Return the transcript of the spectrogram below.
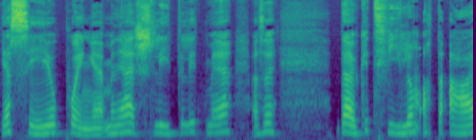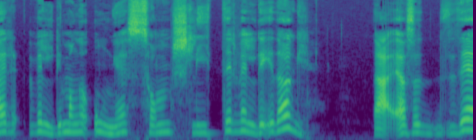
jeg ser jo poenget, men jeg sliter litt med Altså, det er jo ikke tvil om at det er veldig mange unge som sliter veldig i dag. Nei, altså det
